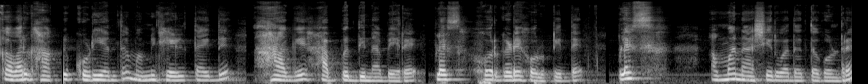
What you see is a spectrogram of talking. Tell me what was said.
ಕವರ್ಗೆ ಹಾಕಿ ಕೊಡಿ ಅಂತ ಮಮ್ಮಿಗೆ ಹೇಳ್ತಾ ಇದ್ದೆ. ಹಾಗೆ ಹಬ್ಬದ ದಿನ ಬೇರೆ. ಪ್ಲಸ್ ಹೊರಗಡೆ ಹೊರಟಿದ್ದೆ. ಪ್ಲಸ್ ಅಮ್ಮನ ಆಶೀರ್ವಾದ ತಗೊಂಡ್ರೆ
